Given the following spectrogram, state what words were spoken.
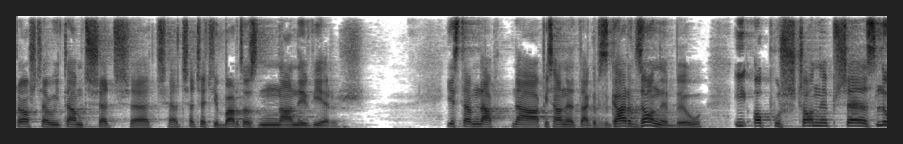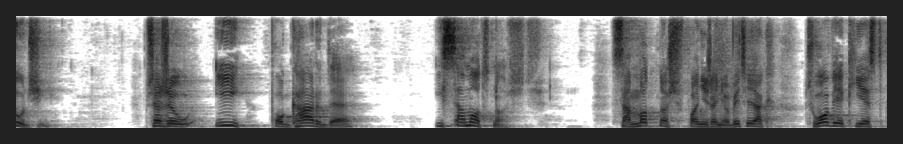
rozdział i tam trzeci, bardzo znany wiersz. Jest tam napisane tak, wzgardzony był i opuszczony przez ludzi. Przeżył i pogardę, i samotność. Samotność w poniżeniu. Wiecie, jak człowiek jest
